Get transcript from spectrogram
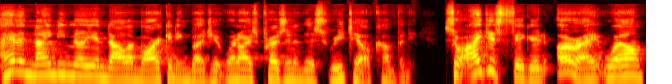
I had a $90 million marketing budget when I was president of this retail company. So I just figured, all right, well,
